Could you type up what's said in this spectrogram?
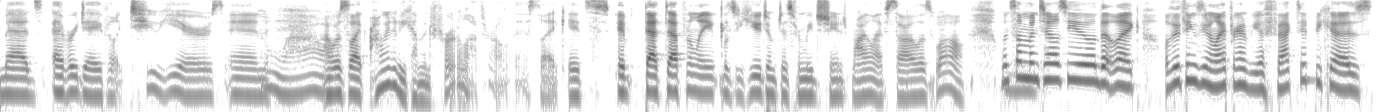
meds every day for like two years, and Oh, wow. I was like, I'm going to become infertile after all this. Like it's it that definitely was a huge impetus for me to change my lifestyle as well. When someone tells you that like other things in your life are going to be affected because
